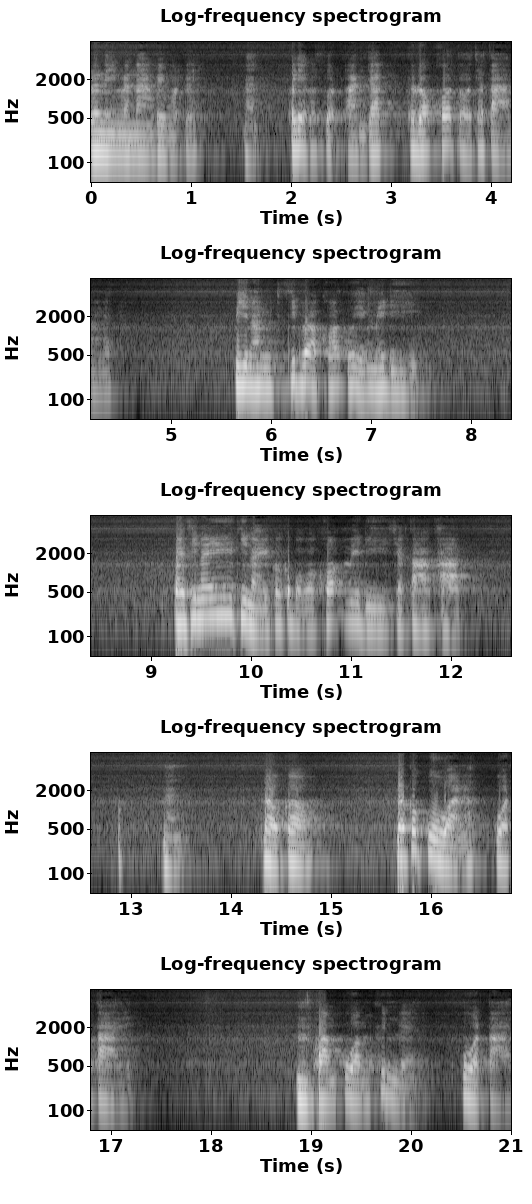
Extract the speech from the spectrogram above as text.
ระเนงระนางไปหมดเลยนะเขาเรียกเขาสวดพานยักษ์ตะดอกข้อต่อชะตานี่แหละปีนั้นคิดว่าเคาะตัวเองไม่ดี แต่ที่ไหนที่ไหนก็ก็บอกว่าเคาะไม่ดีชะตาขาดนะเราก็เราก็กลัวนะกลัวตายความกลัวมันขึ้นเลย กลัวตาย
